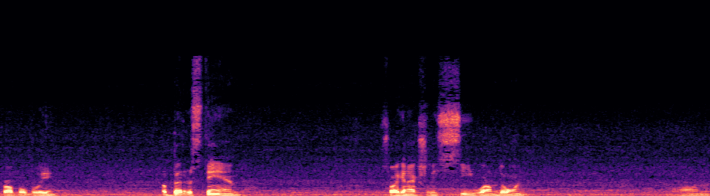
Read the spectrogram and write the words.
probably a better stand so I can actually see what I'm doing. Um,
